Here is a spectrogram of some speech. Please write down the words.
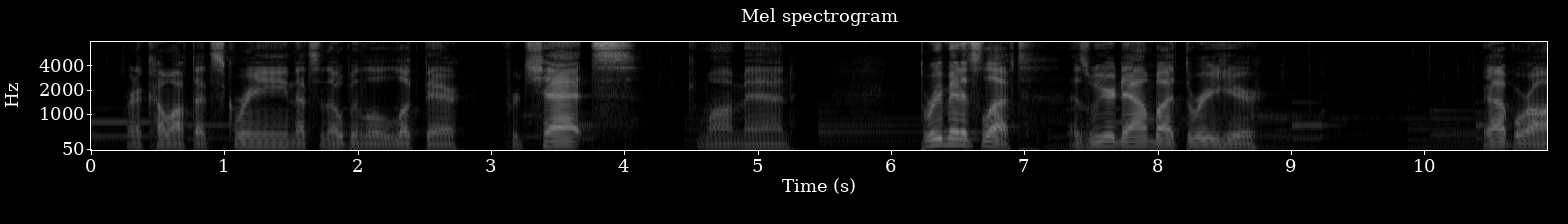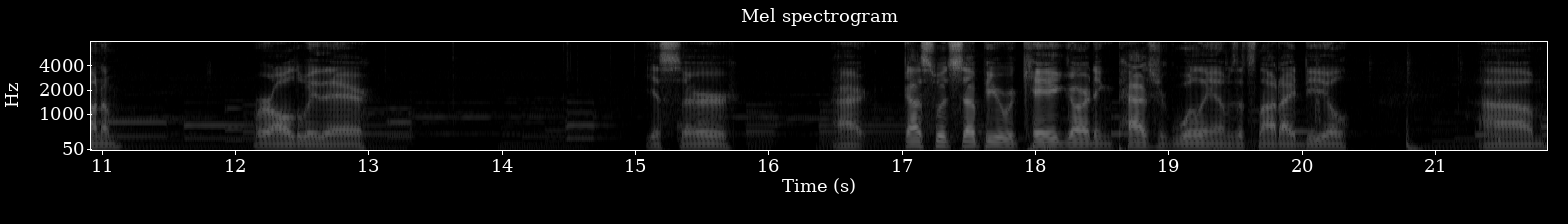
We're going to come off that screen. That's an open little look there for Chet. Come on, man. Three minutes left as we are down by three here. Yep, we're on them. We're all the way there. Yes, sir. All right. Got switched up here with K guarding Patrick Williams. That's not ideal. Um,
